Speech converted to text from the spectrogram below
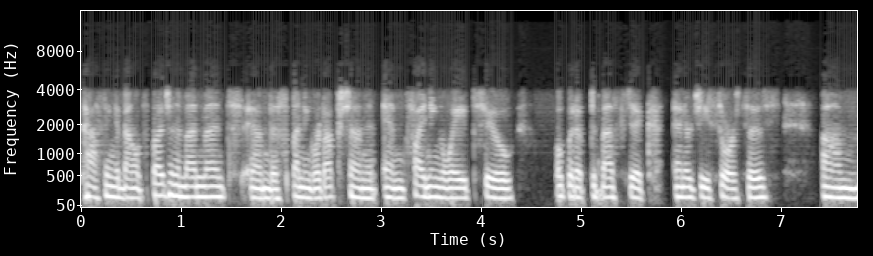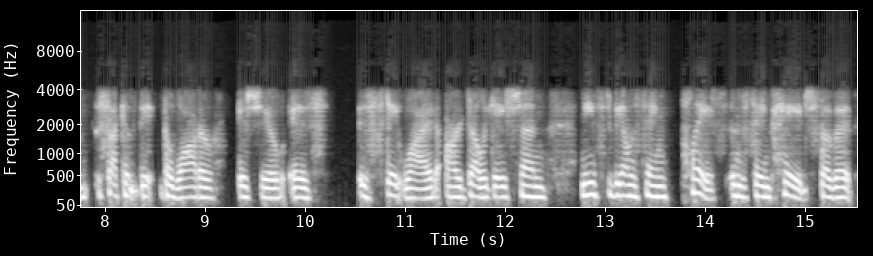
passing a balanced budget amendment and the spending reduction, and finding a way to open up domestic energy sources. Um, second, the, the water issue is is statewide. Our delegation needs to be on the same place in the same page so that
